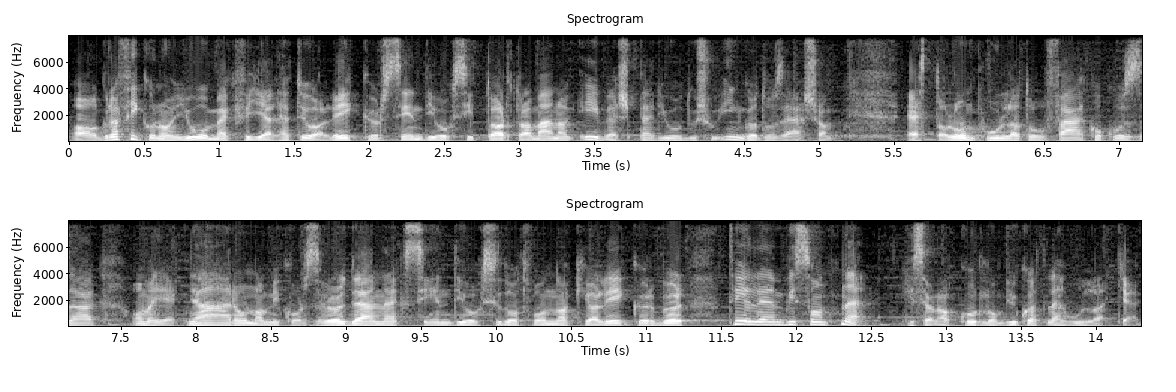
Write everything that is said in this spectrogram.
A grafikonon jól megfigyelhető a légkör széndiokszid tartalmának éves periódusú ingadozása. Ezt a lombhullató fák okozzák, amelyek nyáron, amikor zöldelnek, széndiokszidot vonnak ki a légkörből, télen viszont nem, hiszen akkor lombjukat lehullatják.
